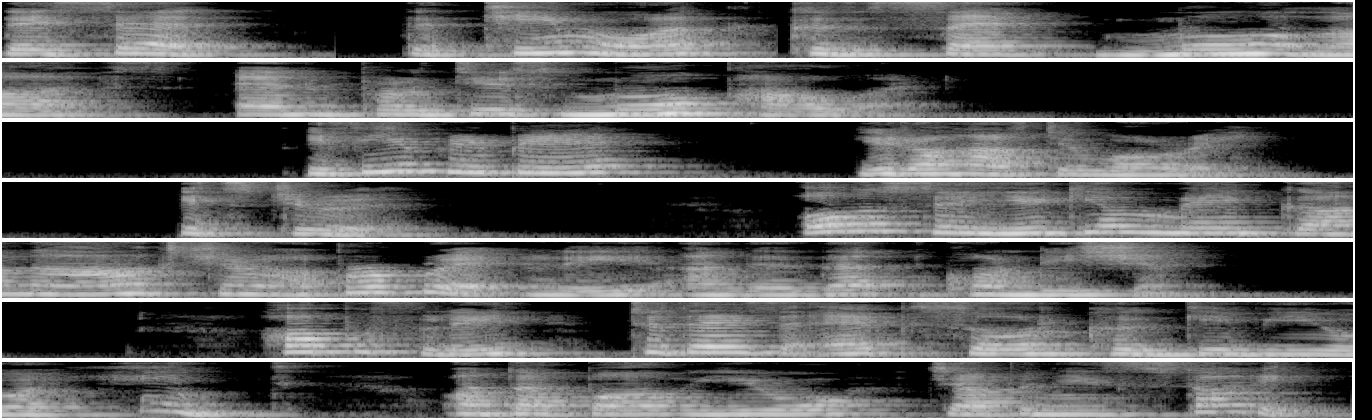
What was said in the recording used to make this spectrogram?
They said the teamwork could save more lives and produce more power. If you prepare, you don't have to worry. It's true. Also, you can make an action appropriately under that condition. Hopefully, today's episode could give you a hint on top of your Japanese study.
